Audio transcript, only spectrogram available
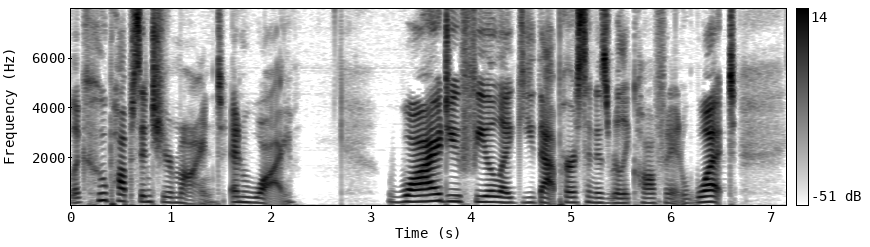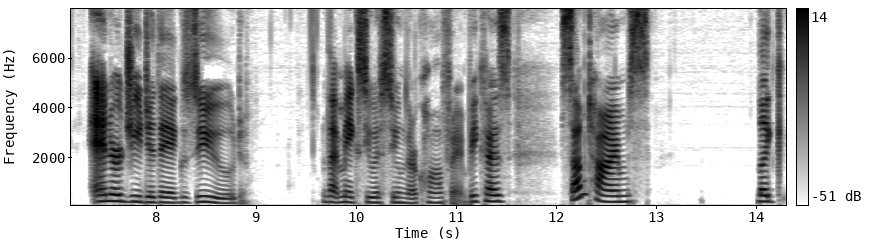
like who pops into your mind and why? Why do you feel like you, that person is really confident? What energy do they exude that makes you assume they're confident? Because sometimes, like,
